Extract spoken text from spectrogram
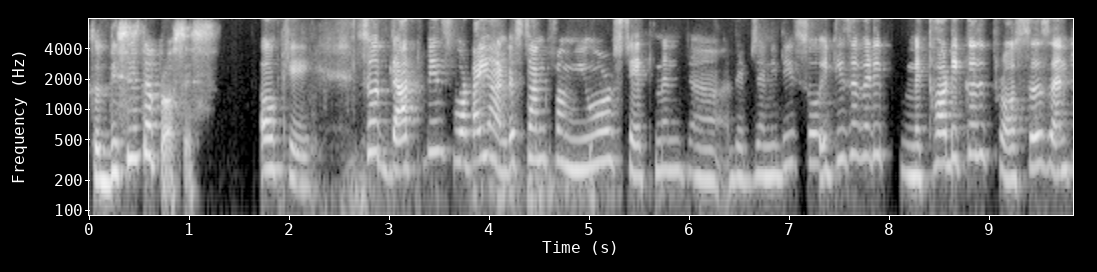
So this is the process. Okay, so that means what I understand from your statement, uh, Debjanidhi. So it is a very methodical process, and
